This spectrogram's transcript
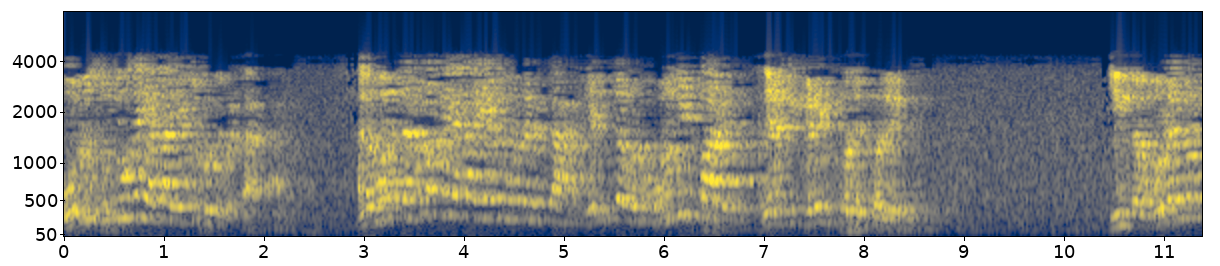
ஒரு சுஜூதை எல்லாம் ஏற்றுக்கொண்டு விட்டார் அல்ல ஒரு தர்மத்தை எல்லாம் ஏற்றுக்கொண்டு விட்டார் ஒரு உறுதிப்பாடு எனக்கு கிடைப்பது என்பது இந்த உலகம்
